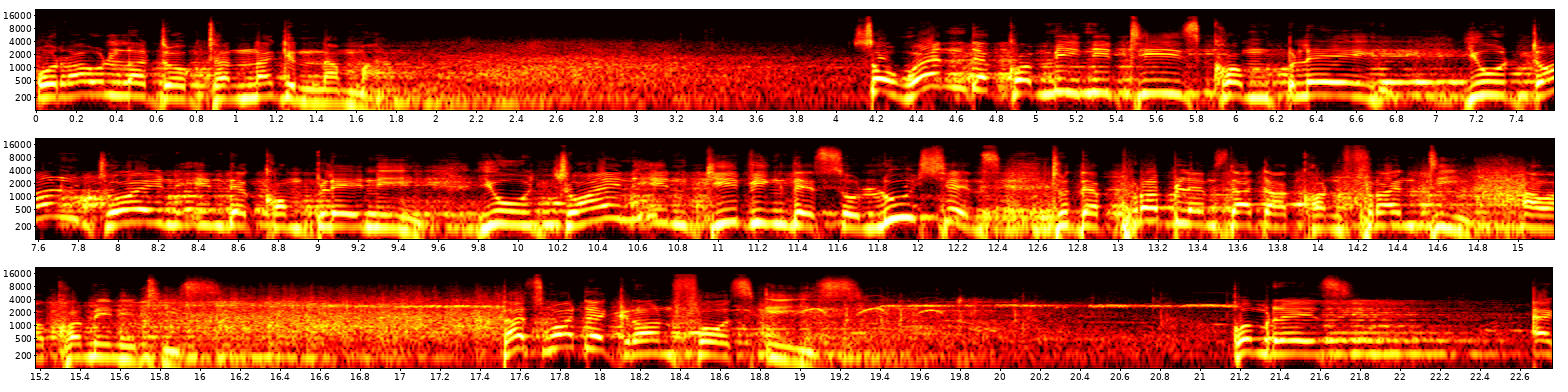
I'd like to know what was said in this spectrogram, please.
Oraula doctor nagin nama. So when the communities complain, you don't join in the complaining. You join in giving the solutions to the problems that are confronting our communities. That's what the ground force is. Comrades, a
